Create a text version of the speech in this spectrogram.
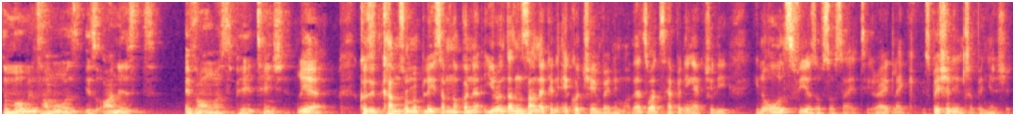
the moment someone was is honest, everyone wants to pay attention. yeah. Because it comes from a place I'm not gonna, you know, it doesn't sound like an echo chamber anymore. That's what's happening actually in all spheres of society, right? Like, especially entrepreneurship.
